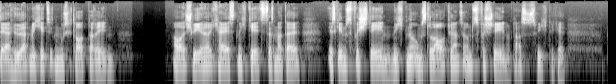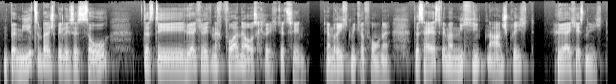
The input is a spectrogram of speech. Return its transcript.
der hört mich jetzt, dann muss ich lauter reden. Aber schwerhörig heißt nicht jetzt, dass man da es geht ums Verstehen, nicht nur ums Lauthören, sondern ums Verstehen. Und das ist das Wichtige. Und bei mir zum Beispiel ist es so, dass die Hörgeräte nach vorne ausgerichtet sind. Die haben Richtmikrofone. Das heißt, wenn man mich hinten anspricht, höre ich es nicht.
